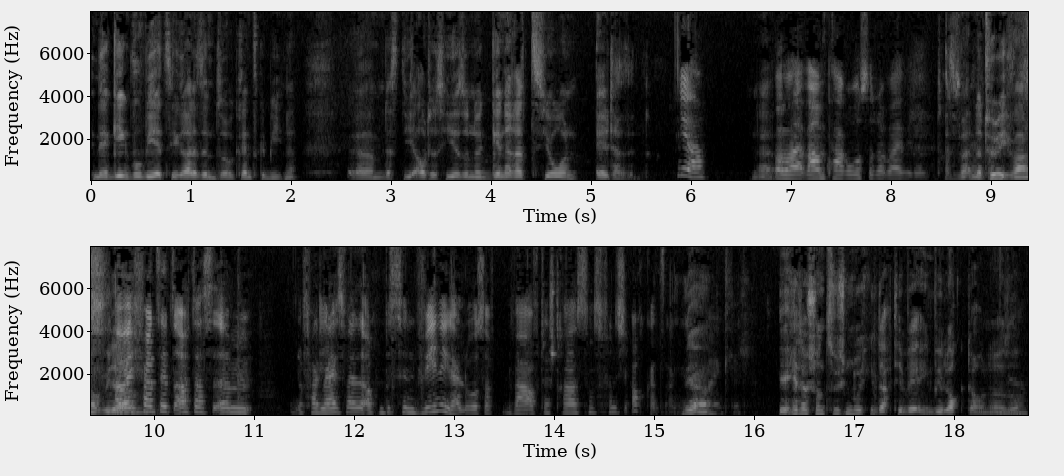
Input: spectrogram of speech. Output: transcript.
in der Gegend, wo wir jetzt hier gerade sind, so Grenzgebiet, ne, ähm, dass die Autos hier so eine Generation älter sind. Ja, Ne? aber da waren ein paar große dabei wieder. War, natürlich waren auch wieder. aber ich fand es jetzt auch, dass ähm, vergleichsweise auch ein bisschen weniger los auf, war auf der Straße. Das fand ich auch ganz angenehm Ja. eigentlich. Ich hätte schon zwischendurch gedacht, hier wäre irgendwie Lockdown oder so.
